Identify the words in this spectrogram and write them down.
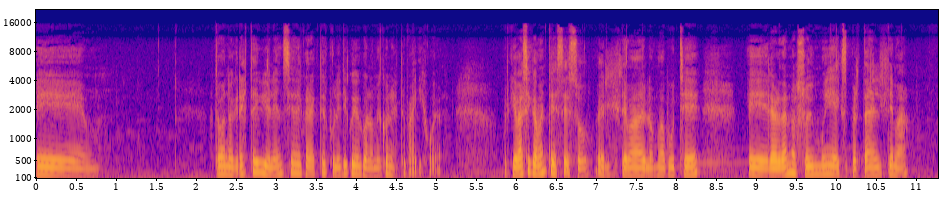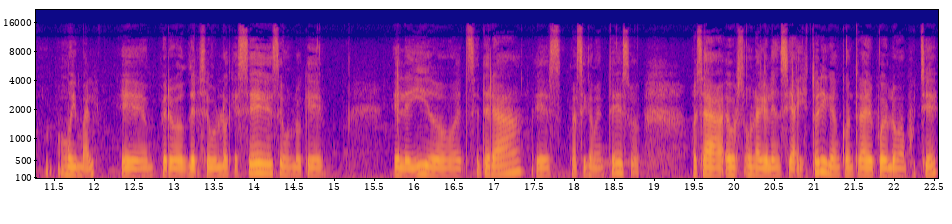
eh, hasta cuando cresta hay violencia de carácter político y económico en este país, weón. Porque básicamente es eso, el tema de los mapuches. Eh, la verdad no soy muy experta en el tema, muy mal, eh, pero según lo que sé, según lo que he leído, etcétera, es básicamente eso. O sea, es una violencia histórica en contra del pueblo mapuche.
